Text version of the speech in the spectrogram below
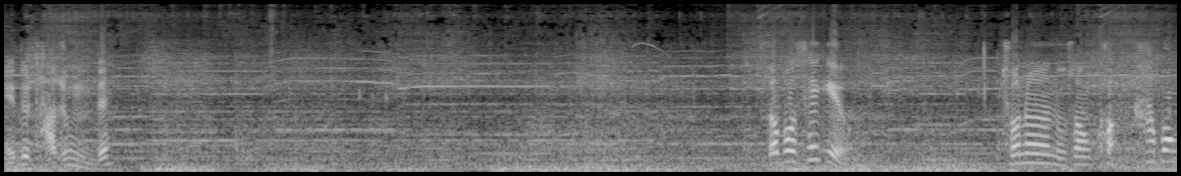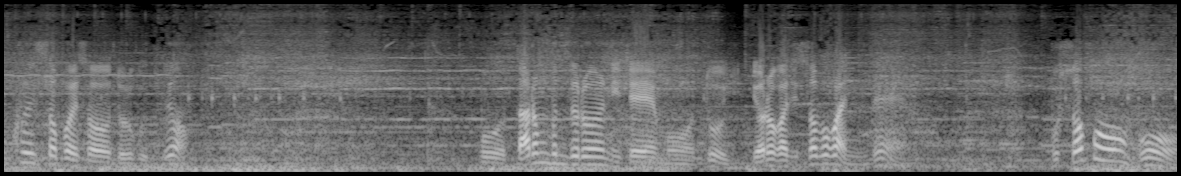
애들 다 죽는데? 서버 3개요. 저는 우선 커- 카본클 서버에서 놀고 있고요. 뭐 다른 분들은 이제 뭐 또 여러 가지 서버가 있는데 뭐 서버 뭐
